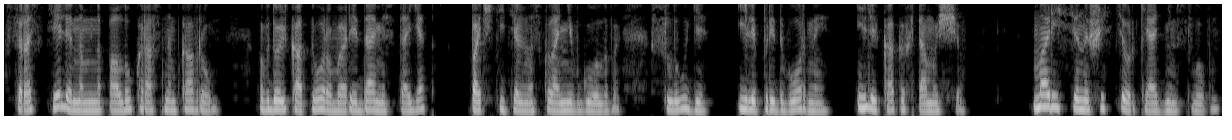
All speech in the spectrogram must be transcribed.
с расстеленным на полу красным ковром, вдоль которого рядами стоят, почтительно склонив головы, слуги или придворные, или как их там еще. Мариссины шестерки одним словом.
